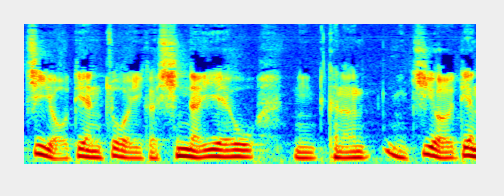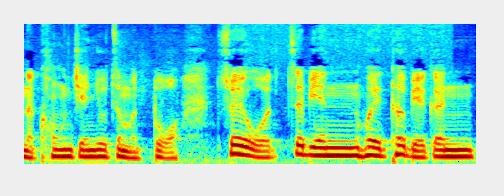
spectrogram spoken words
既有店做一个新的业务，你可能你既有店的空间就这么多，所以我这边会特别跟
